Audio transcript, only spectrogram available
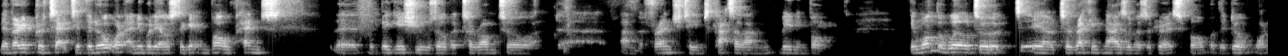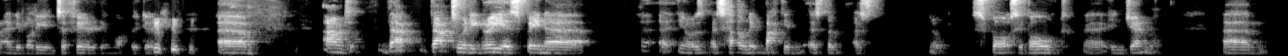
they're very protective. They don't want anybody else to get involved. Hence, the the big issues over Toronto and uh, and the French teams, Catalan, being involved. They want the world to, to you know to recognise them as a great sport, but they don't want anybody interfering in what they do. um, and that that to a degree has been a, a you know has, has, held it back in as the as you know sports evolved uh, in general. Um,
